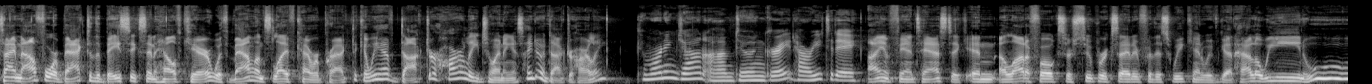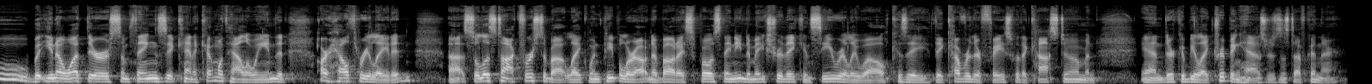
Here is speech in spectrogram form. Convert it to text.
Time now for Back to the Basics in Healthcare with Balanced Life Chiropractic, and we have Dr. Harley joining us. How you doing, Dr. Harley? Good morning, John. I'm doing great. How are you today? I am fantastic, and a lot of folks are super excited for this weekend. We've got Halloween, ooh! But you know what? There are some things that kind of come with Halloween that are health related. Uh, so let's talk first about like when people are out and about. I suppose they need to make sure they can see really well because they they cover their face with a costume, and and there could be like tripping hazards and stuff, couldn't there?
